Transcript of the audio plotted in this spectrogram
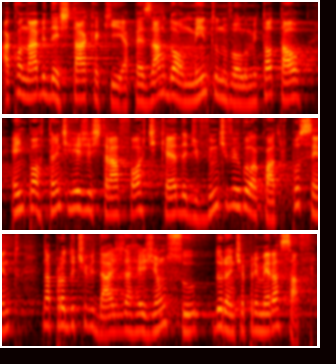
a Conab destaca que, apesar do aumento no volume total, é importante registrar a forte queda de 20,4% na produtividade da região sul durante a primeira safra,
